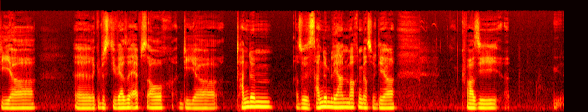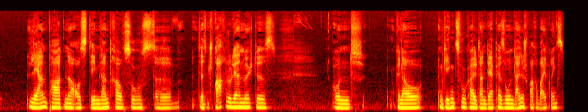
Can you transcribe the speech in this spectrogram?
dir, äh, da gibt es diverse Apps auch, ja Tandem, also das Tandem-Lernen machen, dass du dir quasi Lernpartner aus dem Land raussuchst, äh, dessen Sprache du lernen möchtest. Und genau im Gegenzug halt dann der Person deine Sprache beibringst.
